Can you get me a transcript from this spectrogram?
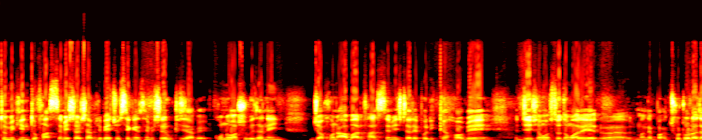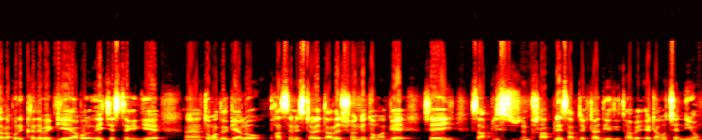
তুমি কিন্তু ফার্স্ট সেমিস্টার সাপ্লি পেয়েছ সেকেন্ড সেমিস্টারে উঠে যাবে। কোনো অসুবিধা নেই। যখন আবার ফার্স্ট সেমিস্টারে পরীক্ষা হবে, যে সমস্ত তোমাদের মানে ছোটরা যারা পরীক্ষা দেবে, গিয়ে আবার এইচএস থেকে গিয়ে তোমাদের গেল ফার্স্ট সেমিস্টারে তাদের সঙ্গে তোমাকে সেই সাপ্লি সাপ্লি সাবজেক্টটা দিয়ে দিতে হবে। এটা হচ্ছে নিয়ম।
